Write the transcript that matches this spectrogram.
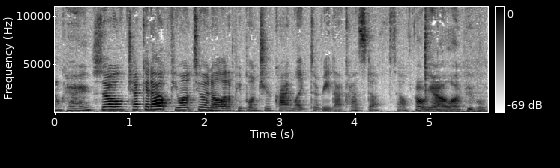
Okay. So check it out if you want to. I know a lot of people in true crime like to read that kind of stuff. So Oh yeah, a lot of people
